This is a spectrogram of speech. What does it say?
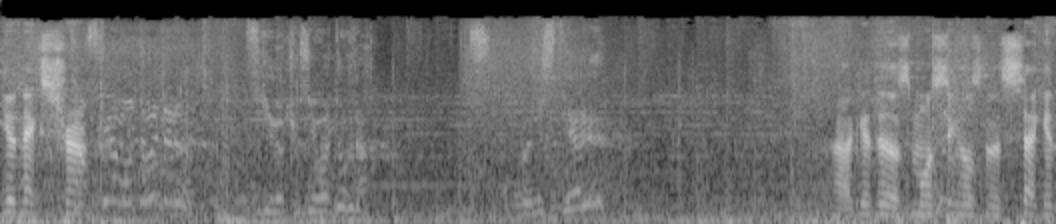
Your next shrimp. I'll get to those small signals in a second.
